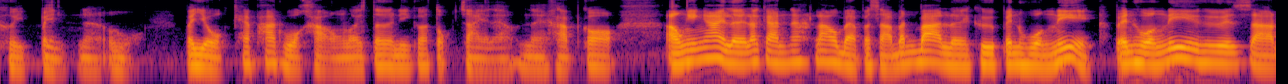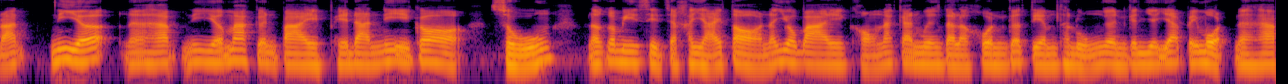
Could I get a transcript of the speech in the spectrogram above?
เคยเป็นนะโอ้ ประโยคแค่พาดหัวข่าวของรอยเตอร์นี่ก็ตกใจแล้วนะครับ ก็เอาง่ายๆเลยแล้วกันนะ เล่าแบบภาษาบ้านๆเลย คือเป็นห่วงหนี้เป็นห่วงหนี้คือสหรัฐ นี่เยอะนะครับนี่เยอะมากเกินไป เพดานนี้ก็สูง แล้วก็มีสิทธิ์จะขยายต่อนโยบายของนักการเมืองแต่ละคนก็เตรียมถลุงเงินกันเยอะแยะไปหมดนะครับ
